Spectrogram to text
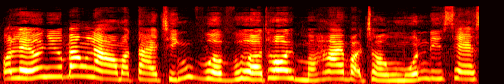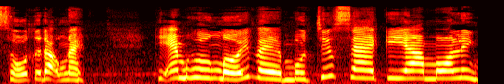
Còn nếu như bác nào mà tài chính vừa vừa thôi Mà hai vợ chồng muốn đi xe số tự động này, Thì em Hương mới về một chiếc xe Kia Morning.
